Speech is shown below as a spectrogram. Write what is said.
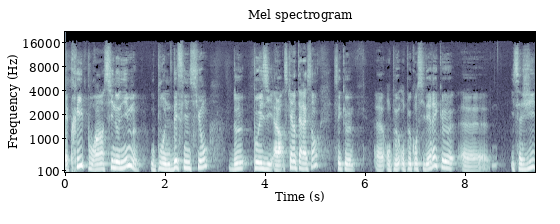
est pris pour un synonyme ou pour une définition de poésie. Alors, ce qui est intéressant, c'est que euh, on, peut, on peut considérer que euh, il s'agit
